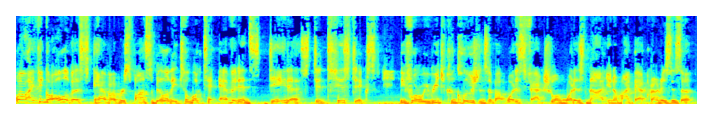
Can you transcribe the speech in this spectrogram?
Well, I think all of us have a responsibility to look to evidence, data, statistics before we reach conclusions about what is factual and what is not. You know, my background is as a,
